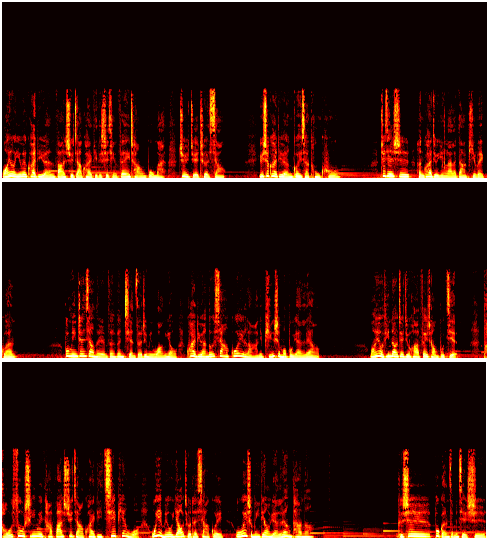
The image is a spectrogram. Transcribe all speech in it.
网友因为快递员发虚假快递的事情非常不满，拒绝撤销。于是快递员跪下痛哭。这件事很快就引来了大批围观。不明真相的人纷纷谴责这名网友：“快递员都下跪了，你凭什么不原谅？”网友听到这句话非常不解，投诉是因为他发虚假快递欺骗我，我也没有要求他下跪，我为什么一定要原谅他呢？可是不管怎么解释，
